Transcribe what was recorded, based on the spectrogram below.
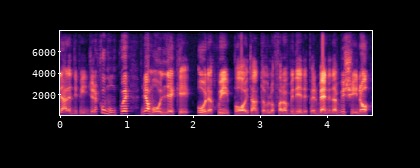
a dipingere. Comunque, mia moglie, che ora qui poi tanto ve lo farò vedere per bene da vicino,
